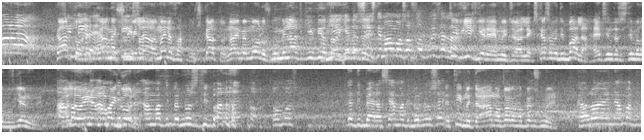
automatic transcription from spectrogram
Τώρα! Κάτω, Φιλί, ρε, ρε. κάτω, με σου κλείσανε. μιλάω, εμένα θα ακούς, κάτω, να είμαι μόνος Μου μου. μιλάτε και οι δύο τώρα. Βγήκε το γίνεται. σύστημα όμως αυτό που ήθελα. Τι βγήκε ρε Μίτσο, Αλέξ, χάσαμε την μπάλα. Έτσι είναι τα συστήματα που βγαίνουν. Άμα Καλό την- είναι άμα άμα πει την γκολ. περ- Άμα την περνούσε την μπάλα. Όμως δεν την πέρασε. Άμα την περνούσε. Ε, τι μετά, άμα τώρα θα παίξουμε. Καλό είναι άμα την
